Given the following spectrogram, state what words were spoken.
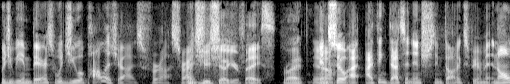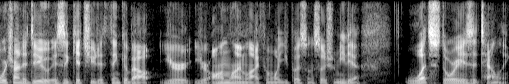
Would you be embarrassed? Would you apologize for us? Right? Would you show your face? Right. Yeah. And so I, I think that's an interesting thought experiment. And all we're trying to do is to get you to think about your your online life and what you post on social media. What story is it telling?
